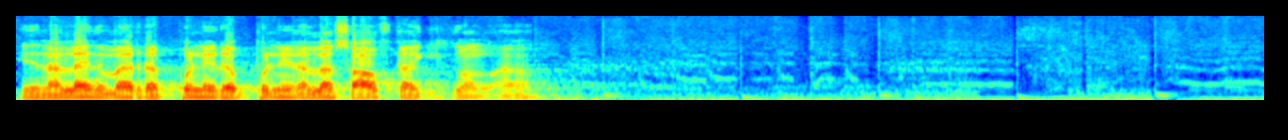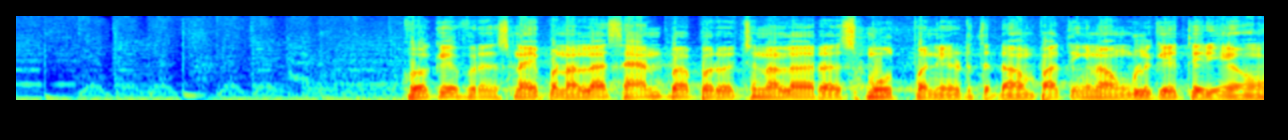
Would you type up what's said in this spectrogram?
இது நல்லா இந்த மாதிரி ரப் பண்ணி ரப் பண்ணி நல்லா சாஃப்ட் ஆக்கிக்கோங்க. ஓகே ஃப்ரெண்ட்ஸ் நான் இப்போ நல்லா சாண்ட் பேப்பர் வச்சு நல்லா ஸ்மூத் பண்ணி எடுத்துட்டேன். பார்த்தீங்கன்னா உங்களுக்கே தெரியும்.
